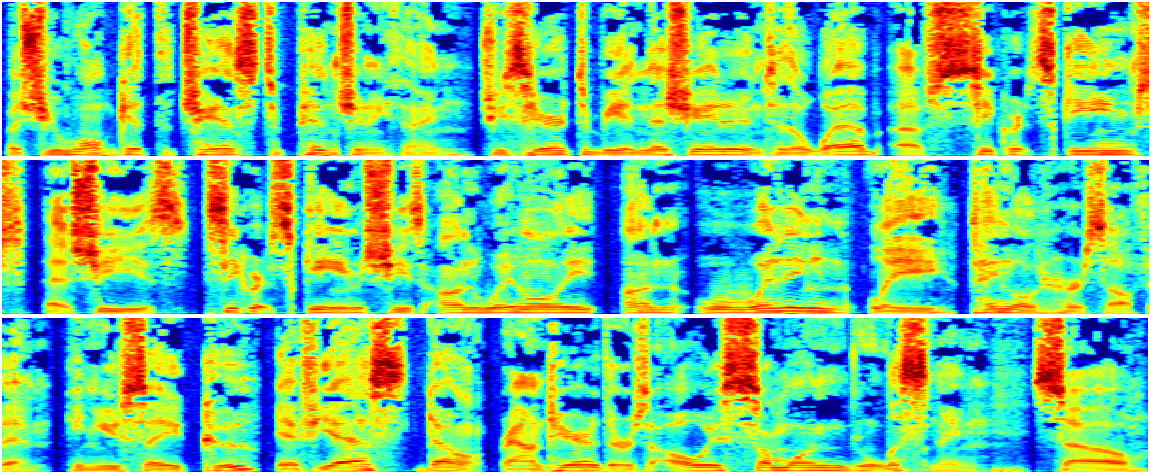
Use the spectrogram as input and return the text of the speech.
But she won't get the chance to pinch anything. She's here to be initiated into the web of secret schemes that she's secret schemes she's unwittingly unwittingly tangled herself in. Can you say coup? If yes, don't. Round here there's always someone listening. So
